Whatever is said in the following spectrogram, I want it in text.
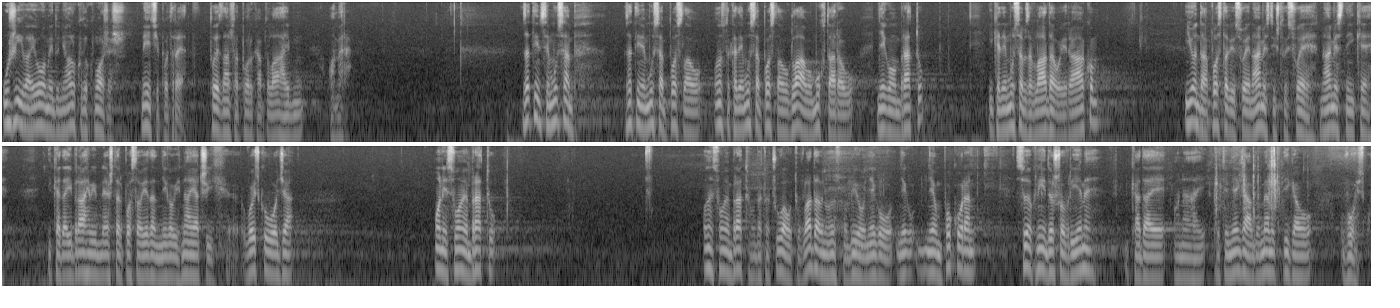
uživaj u ovome dunjalku dok možeš. Neće potrajati. To je značila poruka Abdullaha ibn Omera. Zatim se Musab, zatim je Musa poslao, odnosno kada je Musa poslao glavu Muhtarovu, njegovom bratu, i kada je Musa zavladao Irakom, i onda postavio svoje namjesništvo i svoje namjesnike, i kada Ibrahim ibn Eštar poslao jedan od njegovih najjačih e, vojskovođa, on je svome bratu on je svome bratu dakle, čuvao tu vladavinu, odnosno bio njegov, njegov, njegov pokoran, sve dok nije došlo vrijeme kada je onaj protiv njega Abdomelik digao vojsku.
